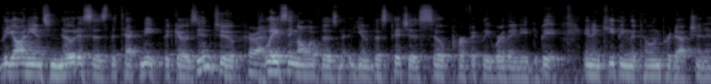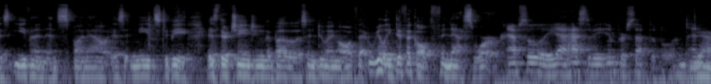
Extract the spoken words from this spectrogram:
the audience notices the technique that goes into Correct. placing all of those you know those pitches so perfectly where they need to be and in keeping the tone production as even and spun out as it needs to be as they're changing the bows and doing all of that really difficult finesse work Absolutely, yeah. It has to be imperceptible, and, and Yeah.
